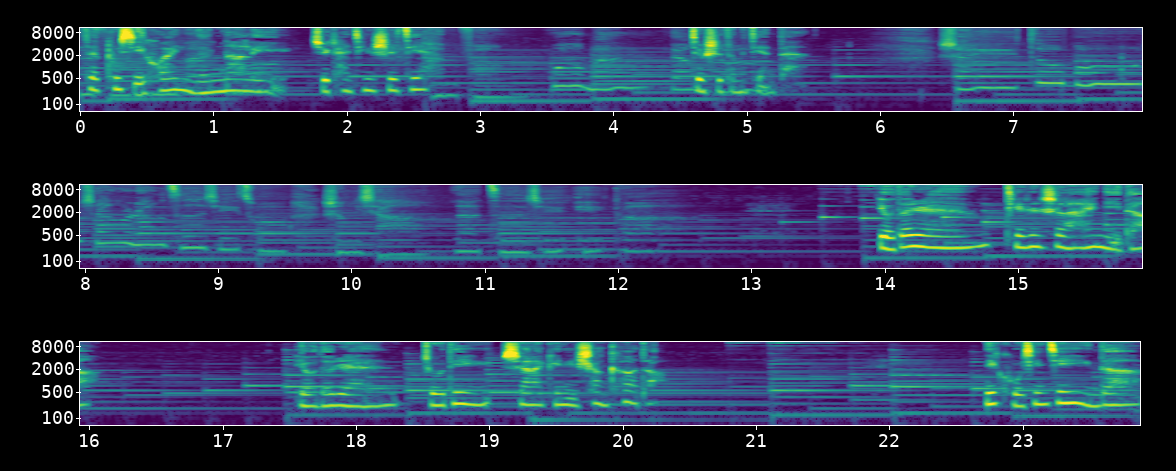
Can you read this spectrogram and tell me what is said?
在不喜欢你的那里去看清世界，就是这么简单。谁都不想让自己错，剩下。自己一个。有的人天生是来爱你的，有的人注定是来给你上课的。你苦心经营的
